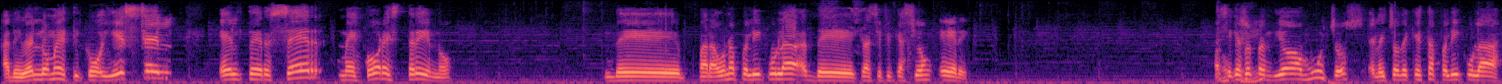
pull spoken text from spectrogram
a nivel doméstico y es el, el tercer mejor estreno de para una película de clasificación R. Así que sorprendió a muchos el hecho de que esta película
